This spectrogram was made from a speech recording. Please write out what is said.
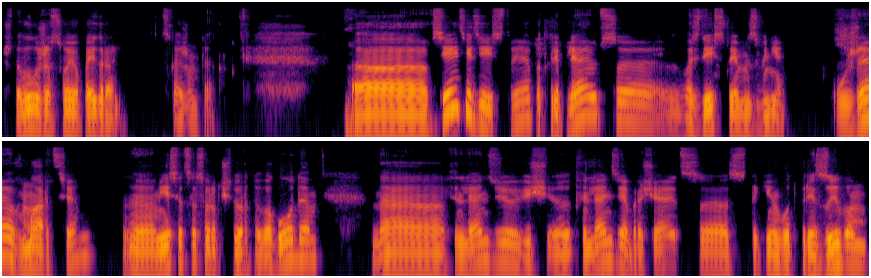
что вы уже свое поиграли, скажем так. А, все эти действия подкрепляются воздействием извне. Уже в марте э, месяца 44 года на Финляндию, э, к Финляндии обращается с таким вот призывом,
